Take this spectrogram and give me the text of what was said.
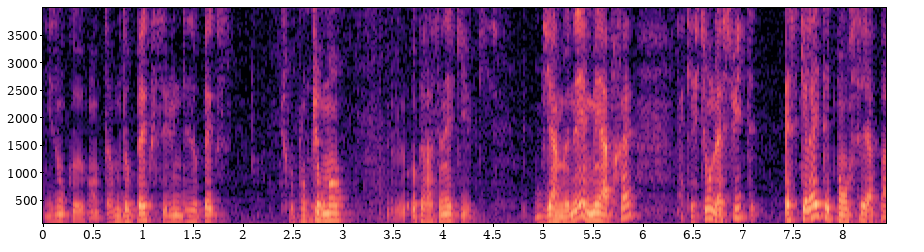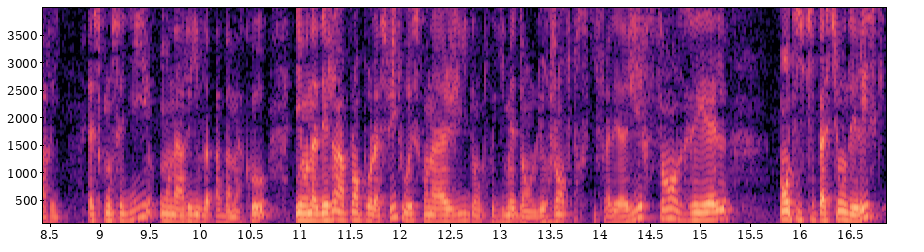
disons qu'en termes d'OPEX, c'est l'une des OPEX sur le plan purement euh, opérationnel qui, est bien menée. Mais après, la question de la suite, est-ce qu'elle a été pensée à Paris? Est-ce qu'on s'est dit, on arrive à Bamako et on a déjà un plan pour la suite, ou est-ce qu'on a agi entre guillemets dans l'urgence parce qu'il fallait agir sans réelle anticipation des risques?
